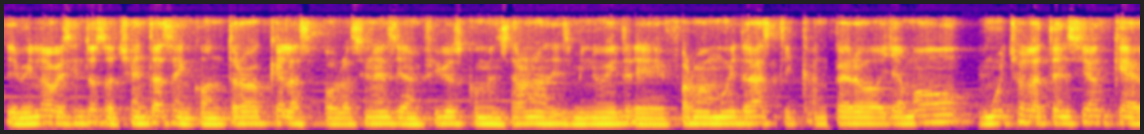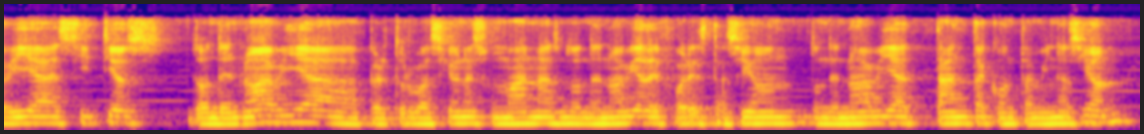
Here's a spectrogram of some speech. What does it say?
De 1980 se encontró que las poblaciones de anfibios comenzaron a disminuir de forma muy drástica, pero llamó mucho la atención que había sitios donde no había perturbaciones humanas, donde no había deforestación, donde no había tanta contaminación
